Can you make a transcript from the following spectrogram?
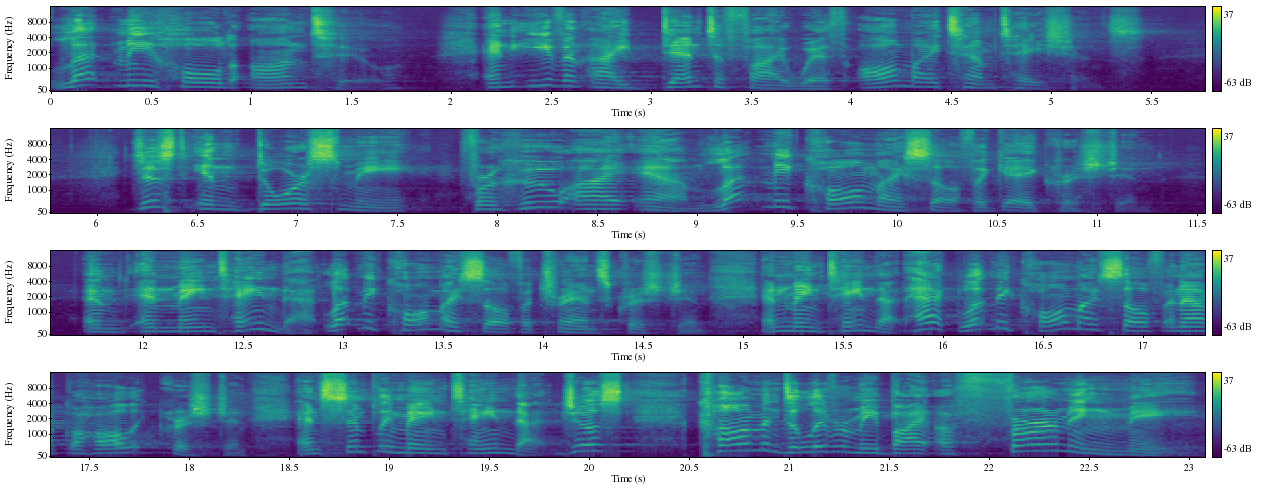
Let me hold on to and even identify with all my temptations. Just endorse me for who I am. Let me call myself a gay Christian and, and maintain that. Let me call myself a trans Christian and maintain that. Heck, let me call myself an alcoholic Christian and simply maintain that. Just come and deliver me by affirming me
